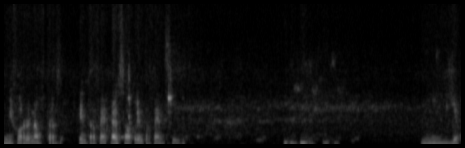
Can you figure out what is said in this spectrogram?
before dan after intervensi eh, suatu intervensi gitu. Yep.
